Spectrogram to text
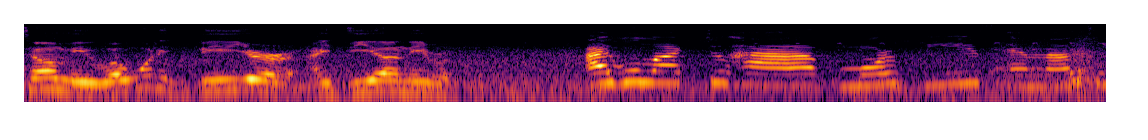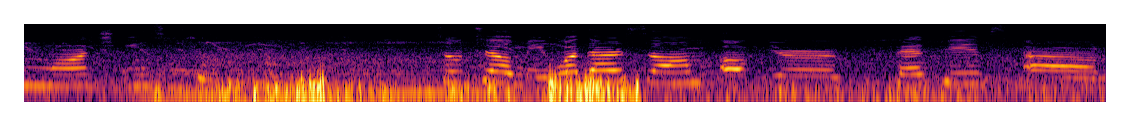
Tell me, what would it be your ideal neighborhood? I would like to have more peace and not too much insecurity. So tell me, what are some of your pet peeves um,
